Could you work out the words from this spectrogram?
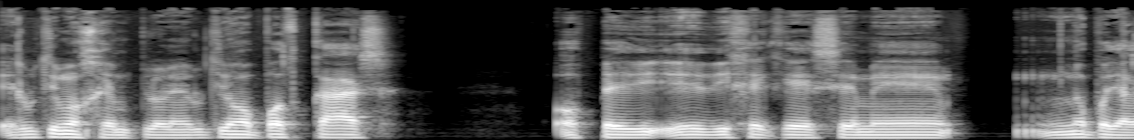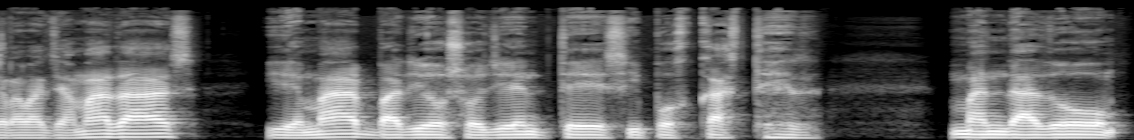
el último ejemplo, en el último podcast os eh, dije que se me no podía grabar llamadas, y demás, varios oyentes y podcasters me han dado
